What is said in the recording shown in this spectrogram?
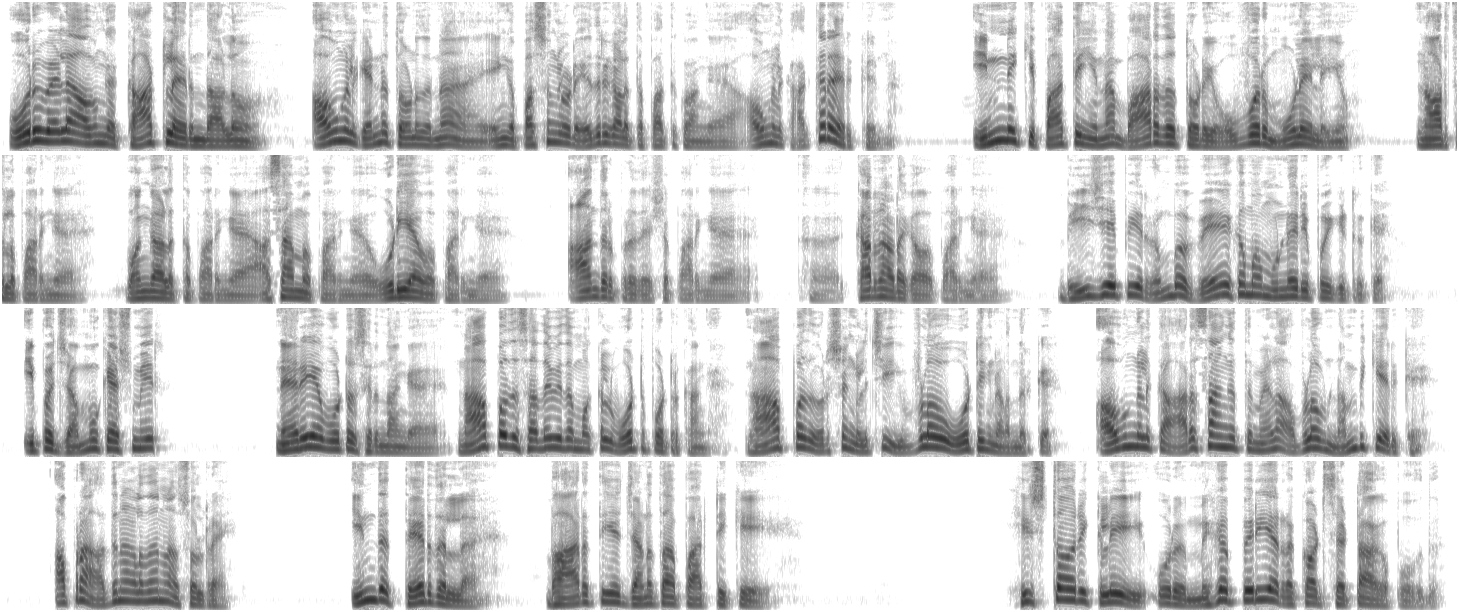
ஒருவேளை அவங்க காட்டுல இருந்தாலும் அவங்களுக்கு என்ன தோணுதுன்னா எங்க பசங்களோட எதிர்காலத்தை பார்த்துக்குவாங்க அவங்களுக்கு அக்கறை இருக்குன்னு. இன்னைக்கு பார்த்தீங்கன்னா பாரதத்தோடைய ஒவ்வொரு மூலையிலையும் நார்த்தில் பாருங்க வங்காளத்தை பாருங்க அசாமை பாருங்க ஒடியாவை பாருங்க ஆந்திர பிரதேச பாருங்க கர்நாடகாவை பாருங்க பிஜேபி ரொம்ப வேகமா முன்னேறி போய்கிட்டு இருக்கு. இப்ப ஜம்மு காஷ்மீர் நிறைய ஓட்டர்ஸ் இருந்தாங்க. நாற்பது சதவீத மக்கள் ஓட்டு போட்டிருக்காங்க. நாற்பது வருஷம் கழிச்சு இவ்வளவு ஓட்டிங் நடந்திருக்கு. அவங்களுக்கு அரசாங்கத்து மேல அவ்வளவு நம்பிக்கை இருக்கு. அப்புறம் அதனால தான் நான் சொல்றேன். இந்த தேர்தல்ல பாரதிய ஜனதா பார்ட்டிக்கு ஹிஸ்டாரிக்கலி ஒரு மிகப்பெரிய ரெக்கார்ட் செட் ஆக போகுது.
